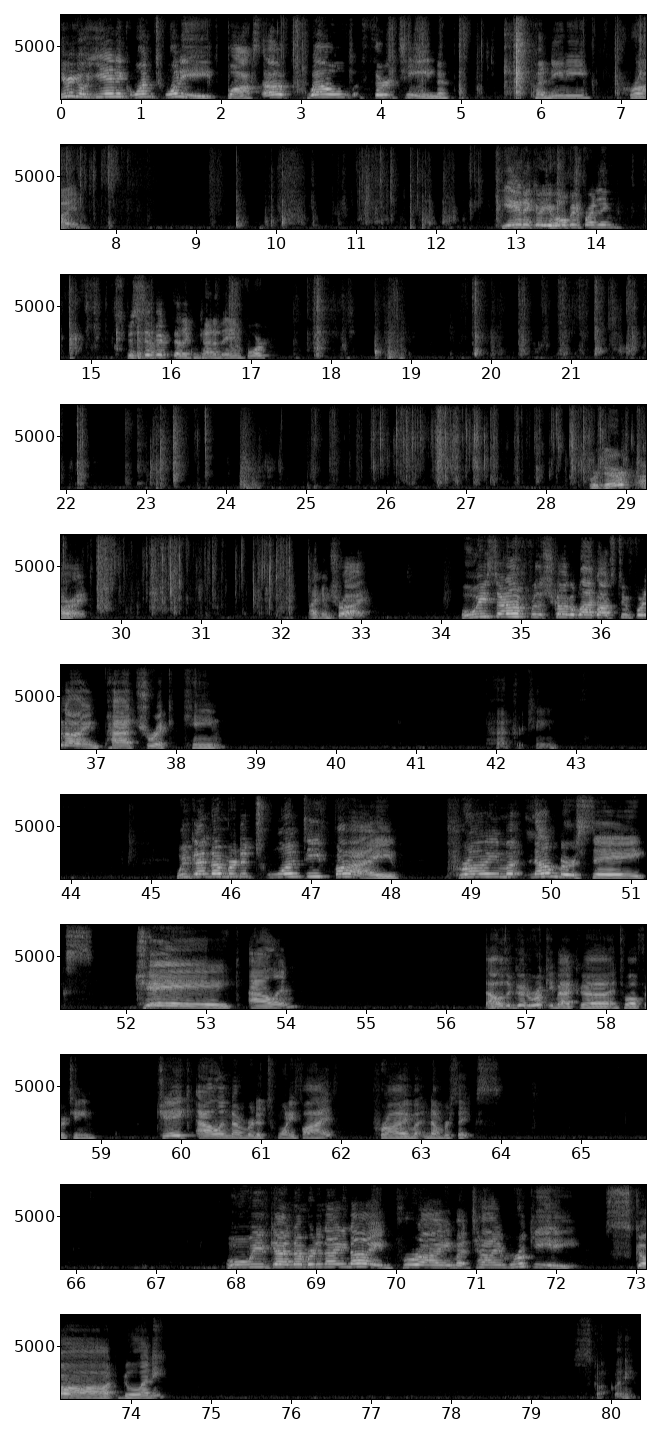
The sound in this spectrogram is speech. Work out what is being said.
Here we go, Yannick 120, box of 1213 Panini Prime. Yannick, are you hoping for anything specific that I can kind of aim for? For sure? All right. I can try. We start off for the Chicago Blackhawks 249, Patrick Kane. Patrick Kane. We've got number to 25, prime number six, Jake Allen. That was a good rookie back uh, in 12-13. Jake Allen, number to 25, prime number 6. We've got number to 99, prime time rookie, Scott Glennie. Scott Glennie.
